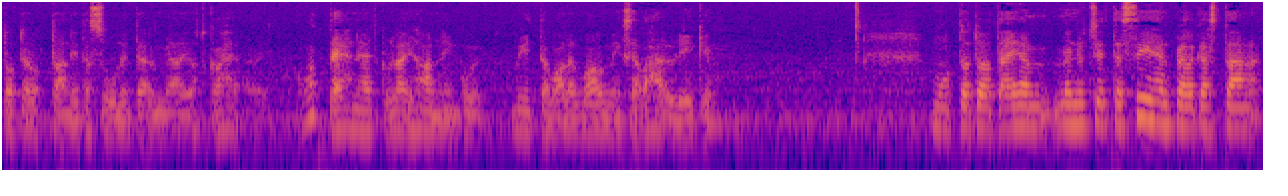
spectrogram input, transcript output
toteuttaa niitä suunnitelmia, jotka he ovat tehneet kyllä ihan niin kuin viittavalle valmiiksi ja vähän ylikin. Mutta tuota, eihän me nyt sitten siihen pelkästään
